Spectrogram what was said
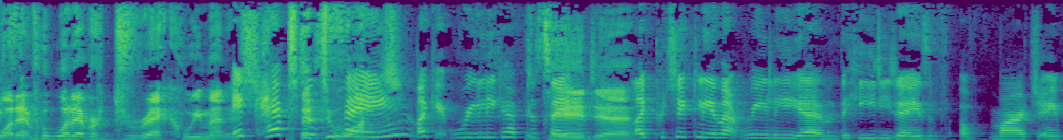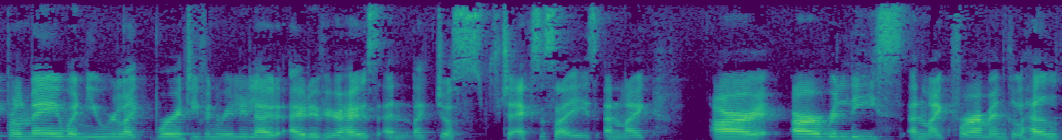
whatever whatever dreck we managed. It kept to, us to sane. watch. Like it really kept us It sane. did, yeah. Like particularly in that really um the heady days of, of March, April, May when you were like weren't even really allowed out of your house and like just to exercise and like our our release and like for our mental health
